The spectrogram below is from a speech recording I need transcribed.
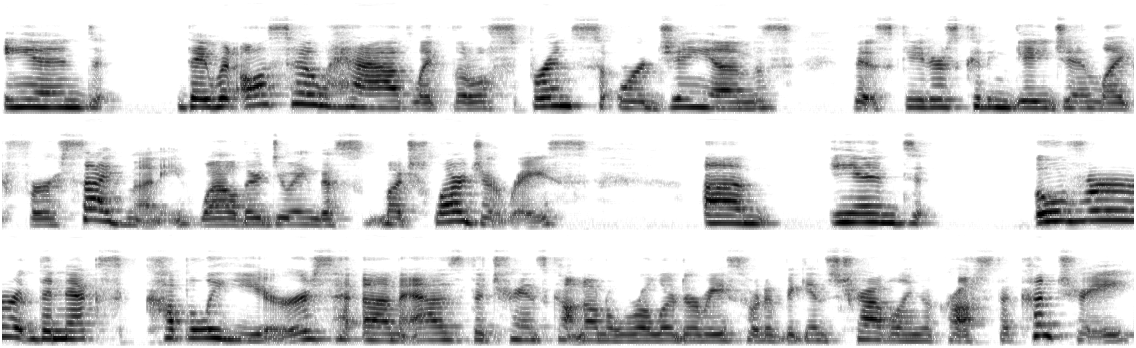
And they would also have like little sprints or jams that skaters could engage in, like for side money, while they're doing this much larger race. Um, and over the next couple of years, um, as the Transcontinental Roller Derby sort of begins traveling across the country,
